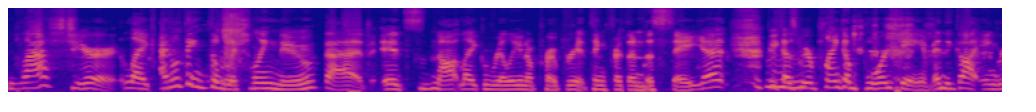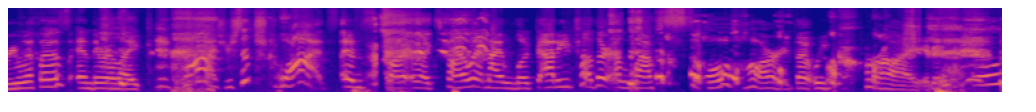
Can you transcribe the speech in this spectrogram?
last year, like, I don't think the Witchling knew that it's not like really an appropriate thing for them to say yet because mm-hmm. we were playing a board game and they got angry with us and they were like, gosh, you're such twats. And Scar- like Scarlett and I looked at each other and laughed so hard that we cried. Oh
